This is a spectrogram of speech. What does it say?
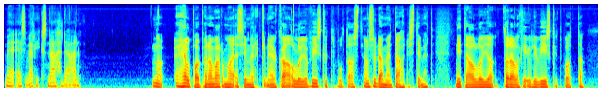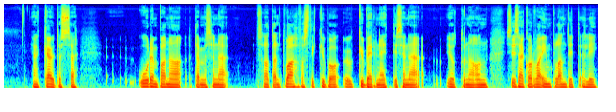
me esimerkiksi nähdään No helpoimpana varmaan esimerkkinä, joka on ollut jo 50-luvulta asti, on sydämen tahdistimet. Niitä on ollut jo todellakin yli 50 vuotta ihan käytössä. Uudempana tämmöisenä, sanotaan nyt vahvasti kybo, kyberneettisenä juttuna on sisäkorvaimplantit, eli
